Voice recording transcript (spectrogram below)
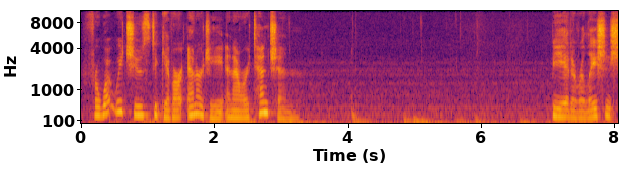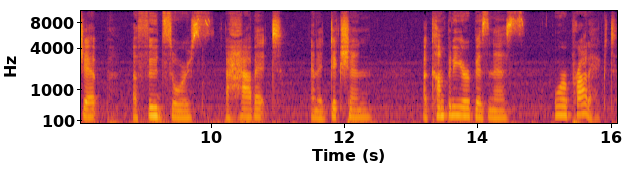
for what we choose to give our energy and our attention. Be it a relationship, a food source, a habit, an addiction, a company or business, or a product.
